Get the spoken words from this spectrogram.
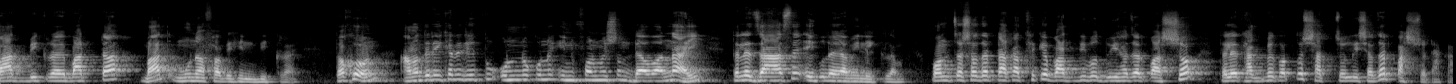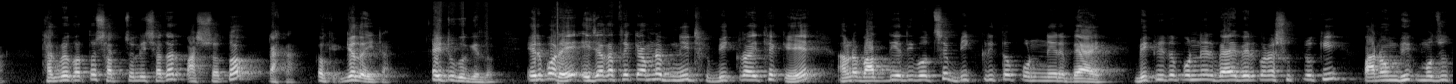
বাদ বিক্রয় বাট্টা, বাদ মুনাফাবিহীন বিক্রয়। তখন আমাদের এখানে যেহেতু অন্য কোনো ইনফরমেশন দেওয়া নাই, তাহলে যা আছে এগুলোই আমি লিখলাম। পঞ্চাশ হাজার টাকা থেকে বাদ দিব দুই হাজার পাঁচশো, তাহলে থাকবে কত? সাতচল্লিশ হাজার পাঁচশো টাকা। থাকবে কত? সাতচল্লিশ হাজার পাঁচশত টাকা। ওকে, গেল এইটা। এইটুকু গেল। এরপরে এই জায়গা থেকে আমরা নিট বিক্রয় থেকে আমরা বাদ দিয়ে দিব হচ্ছে বিকৃত পণ্যের ব্যয়। বিকৃত পণ্যের ব্যয় বের করার সূত্র কি? প্রারম্ভিক মজুত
